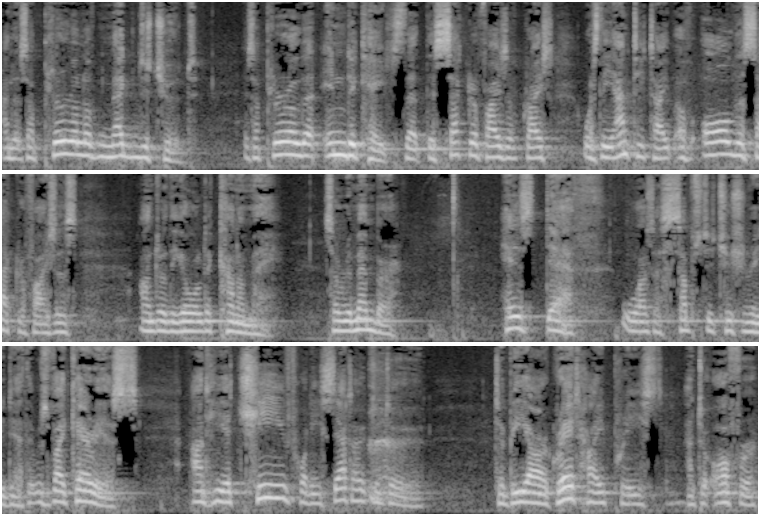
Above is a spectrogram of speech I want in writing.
And it's a plural of magnitude. It's a plural that indicates that the sacrifice of Christ was the antitype of all the sacrifices under the old economy. So remember, his death was a substitutionary death, it was vicarious. And he achieved what he set out to do to be our great high priest and to offer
